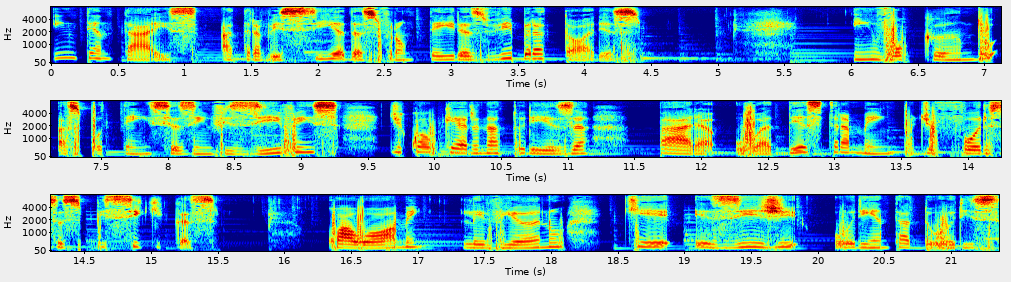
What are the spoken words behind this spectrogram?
intentais a travessia das fronteiras vibratórias, invocando as potências invisíveis de qualquer natureza para o adestramento de forças psíquicas, qual homem leviano que exige orientadores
